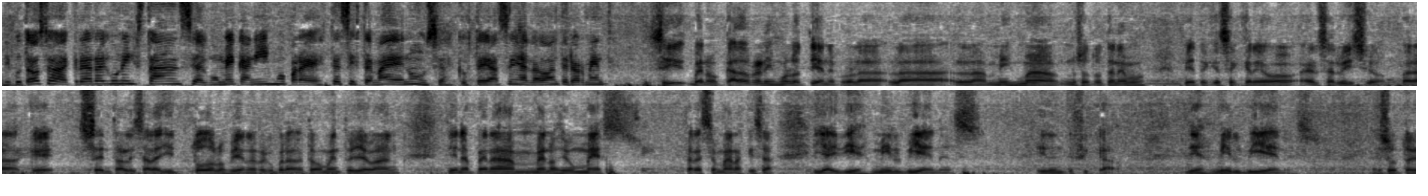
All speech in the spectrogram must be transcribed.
Diputado, ¿se va a crear alguna instancia, algún mecanismo para este sistema de denuncias que usted ha señalado anteriormente? Sí, bueno, cada organismo lo tiene, pero la, misma, nosotros tenemos, fíjate que se creó el servicio para que centralizar allí todos los bienes recuperados. En este momento llevan, tiene apenas menos de un mes, tres semanas quizás, y hay 10.000 bienes identificados, 10.000 bienes. Eso te,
